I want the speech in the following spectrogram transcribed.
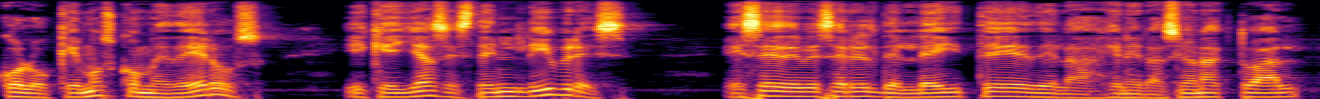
coloquemos comederos y que ellas estén libres. Ese debe ser el deleite de la generación actual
